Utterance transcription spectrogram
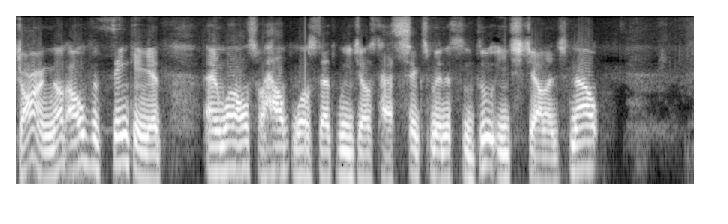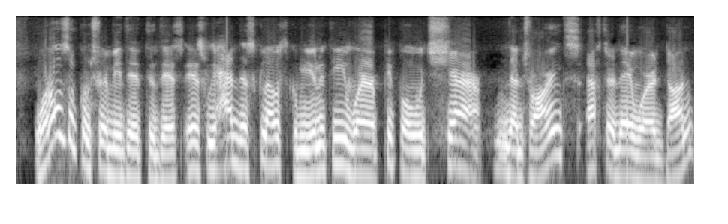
drawing, not overthinking it. And what also helped was that we just had six minutes to do each challenge. Now, what also contributed to this is we had this closed community where people would share their drawings after they were done.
